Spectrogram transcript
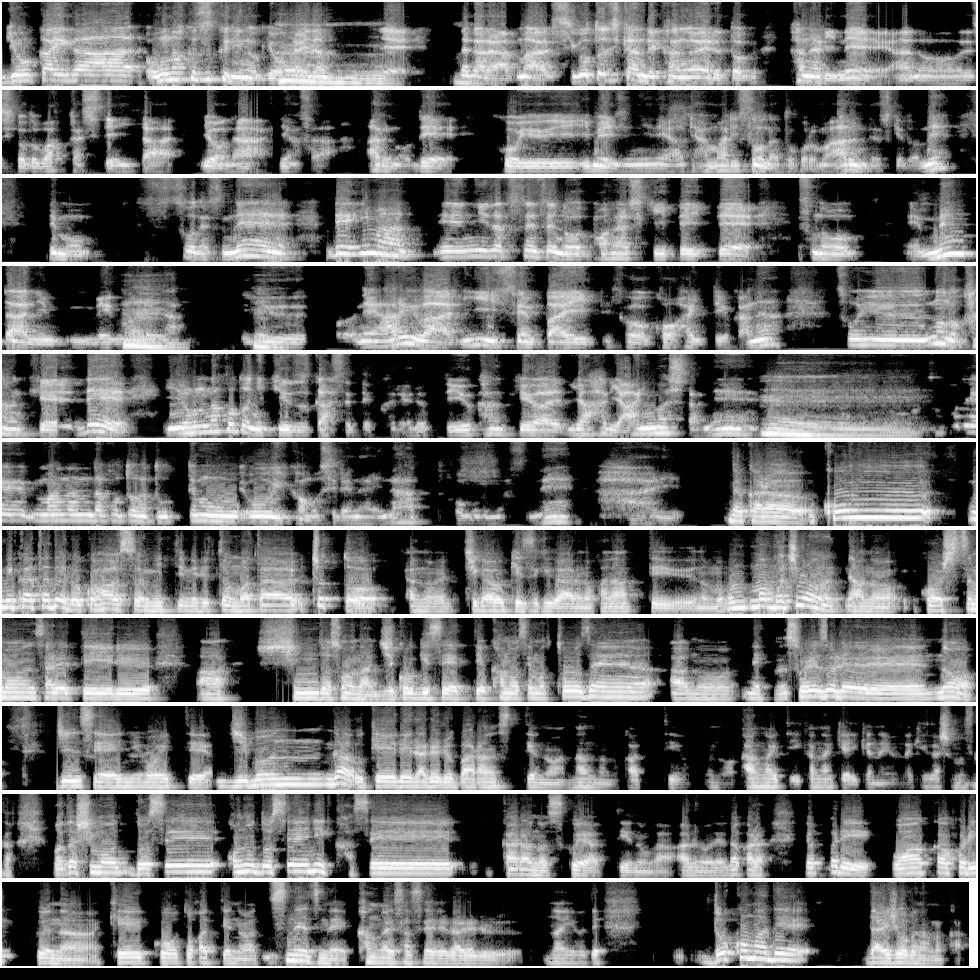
業界が音楽作りの業界だって、だから、まあ、仕事時間で考えると、かなりね、あの、仕事ばっかしていたようなニュアンスがあるので、こういうイメージにね、当てはまりそうなところもあるんですけどね。でも、そうですね。で、今、えー、新里先生のお話聞いていて、その、えー、メンターに恵まれたっていうね、うん、あるいはいい先輩、後輩っていうかな、そういうのの関係で、いろんなことに気づかせてくれるっていう関係はやはりありましたね。うん、そこで学んだことがとっても多いかもしれないなと思いますね。はい。だから、こういう見方でロコハウスを見てみると、またちょっと、あの、違う気づきがあるのかなっていうのも、まあもちろん、あの、こう質問されている、あ、しんどそうな自己犠牲っていう可能性も当然、あのね、それぞれの人生において自分が受け入れられるバランスっていうのは何なのかっていうのは考えていかなきゃいけないような気がしますが、私も土星、この土星に火星からのスクエアっていうのがあるので、だからやっぱりワーカホリックな傾向とかっていうのは常々考えさせられる内容で、どこまで大丈夫なのか。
